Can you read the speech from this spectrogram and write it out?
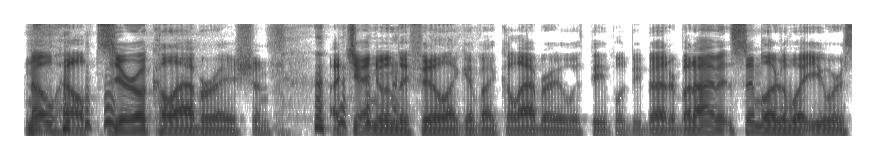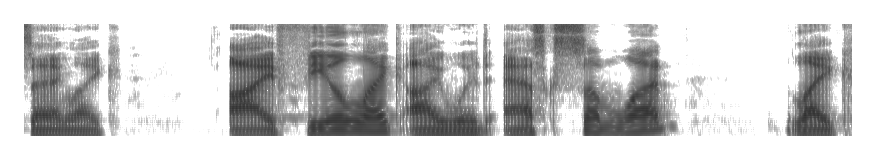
No help, zero collaboration. I genuinely feel like if I collaborated with people, it'd be better. But I'm similar to what you were saying. Like, I feel like I would ask someone, like,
